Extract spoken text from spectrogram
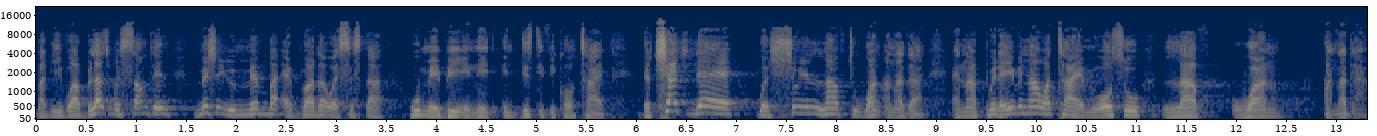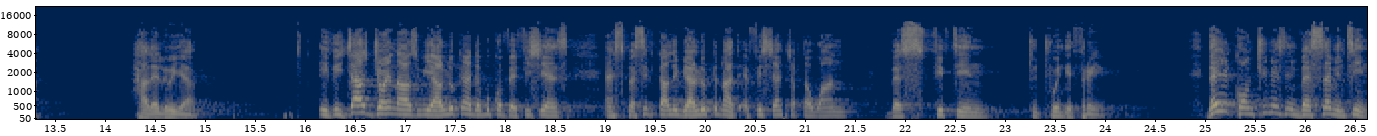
But if you are blessed with something, make sure you remember a brother or a sister who may be in need in this difficult time. The church there was showing love to one another. And I pray that even our time, we also love one another. Hallelujah. If you just join us, we are looking at the book of Ephesians, and specifically, we are looking at Ephesians chapter 1, verse 15 to 23. Then he continues in verse 17.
